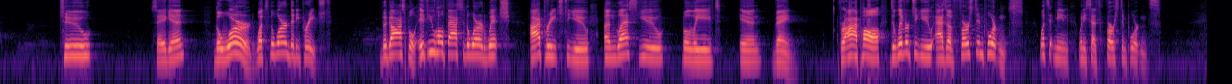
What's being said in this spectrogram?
To, say again, the word. What's the word that he preached? The gospel. If you hold fast to the word which I preached to you, unless you believed in vain. For I, Paul, delivered to you as of first importance. What's it mean when he says first importance?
